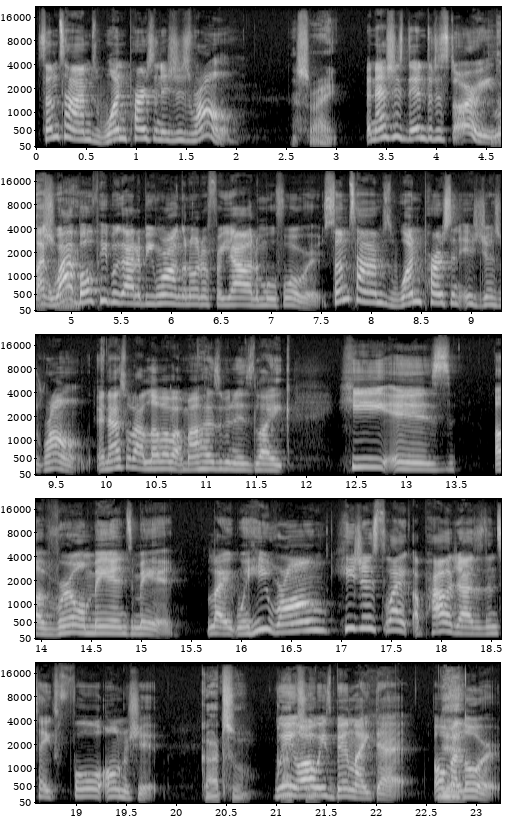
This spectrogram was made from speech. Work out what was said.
Sometimes one person is just wrong. That's right. And that's just the end of the story. That's like why right. both people got to be wrong in order for y'all to move forward. Sometimes one person is just wrong. And that's what I love about my husband is like he is a real man's man. Like when he wrong, he just like apologizes and takes full ownership. Got to. We ain't always been like that. Oh my lord.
